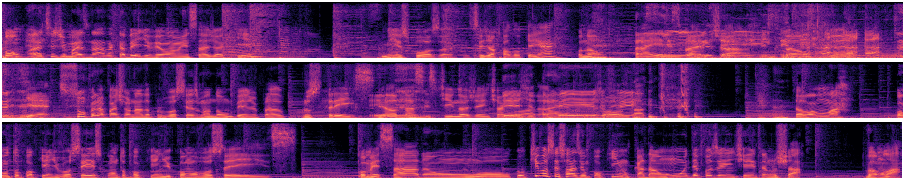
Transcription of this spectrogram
Bom, antes de mais nada, acabei de ver uma mensagem aqui. Minha esposa, você já falou quem é? Ou não? Pra eles, Pra ele já. Então, e, e é super apaixonada por vocês, mandou um beijo para pros três. E ela tá assistindo a gente Beijo agora. pra ela. Beijo, Fê. tá. Então vamos lá. Conta um pouquinho de vocês, conta um pouquinho de como vocês começaram, ou, o que vocês fazem um pouquinho, cada um, e depois a gente entra no chá. Vamos lá.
